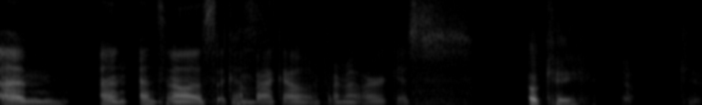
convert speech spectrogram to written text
Um, An Antonella has to come back out in front of Argus. Okay. Yeah. okay.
